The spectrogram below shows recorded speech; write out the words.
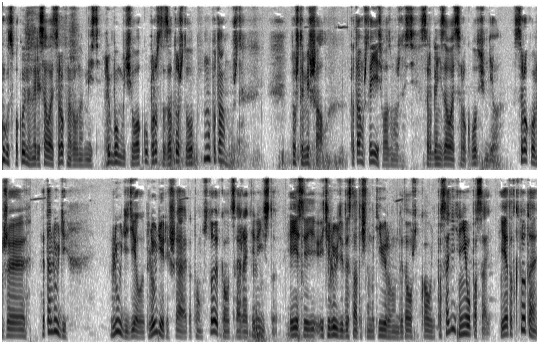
Могут спокойно нарисовать срок на ровном месте. Любому чуваку просто за то, что ну потому что. Потому что мешал. Потому что есть возможность сорганизовать срок. Вот в чем дело. Срок, он же... Это люди. Люди делают, люди решают о том, стоит кого-то сажать или не стоит. И если эти люди достаточно мотивированы для того, чтобы кого-нибудь посадить, они его посадят. И этот кто-то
